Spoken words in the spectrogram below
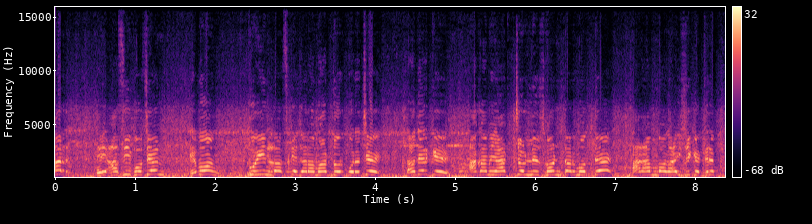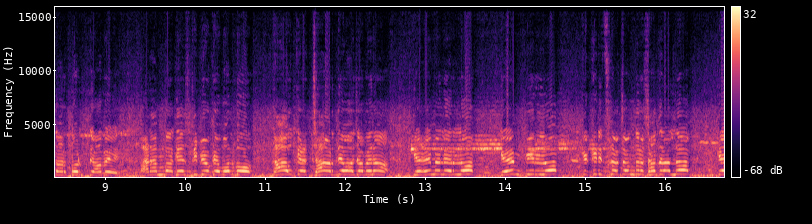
আর এই আসিফ হোসেন এবং তুহিন দাসকে যারা মারধর করেছে, তাদেরকে আগামী আটচল্লিশ ঘণ্টার মধ্যে আরামবাগ আইসিকে গ্রেপ্তার করতে হবে। আরামবাগ এসডিপিওকে বলব, কাউকে ছাড় দেওয়া যাবে না। কে এমএলএর লোক, কে এমপির লোক, কে কৃষ্ণচন্দ্র সাঁতরার লোক, কে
